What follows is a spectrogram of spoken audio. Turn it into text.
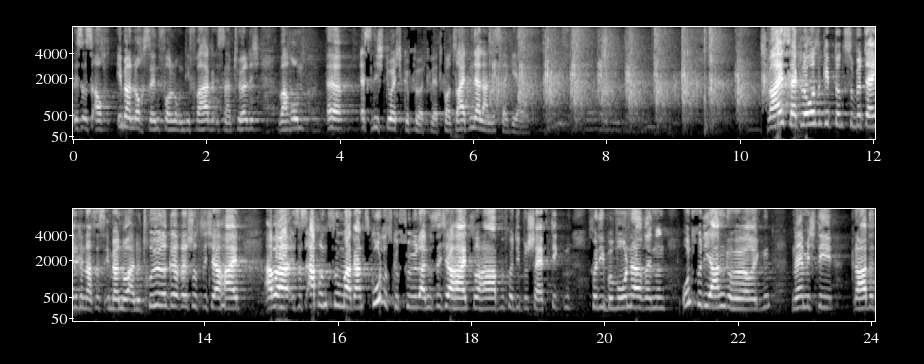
ist es auch immer noch sinnvoll. Und die Frage ist natürlich, warum äh, es nicht durchgeführt wird von Seiten der Landesregierung. Ich weiß, Herr Klose gibt uns zu bedenken, das ist immer nur eine trügerische Sicherheit. Aber es ist ab und zu mal ein ganz gutes Gefühl, eine Sicherheit zu haben für die Beschäftigten, für die Bewohnerinnen und für die Angehörigen, nämlich die Gerade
